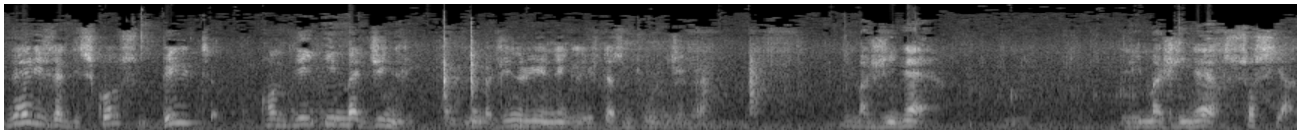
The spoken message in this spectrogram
There is a discourse built on the imaginary. Imaginary in English doesn't work general. Imaginaire. L'imaginaire social.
